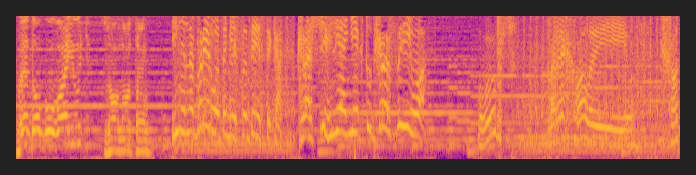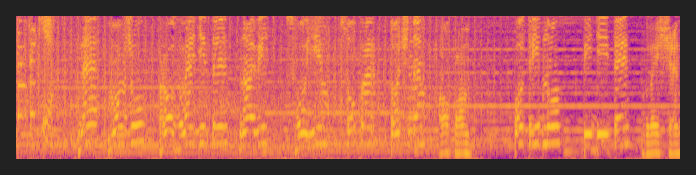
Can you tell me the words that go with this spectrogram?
видобувають золото. І не набридла тобі статистика. Краще глянь, як тут красиво. Упс, перехвалив. Що там таке? Не можу розгледіти навіть своїм суперточним оком. Потрібно підійти ближче.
